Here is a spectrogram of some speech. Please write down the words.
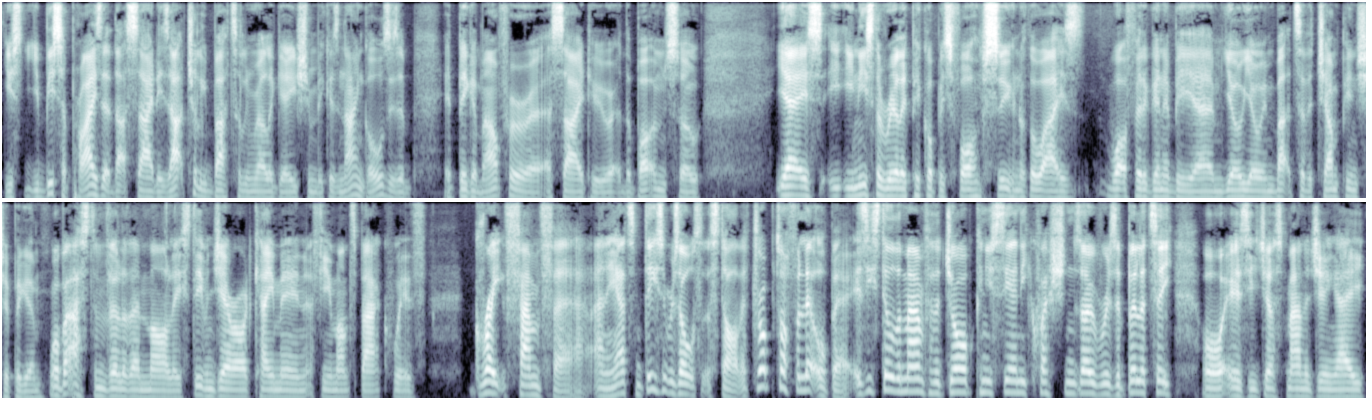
you, would be surprised that that side is actually battling relegation because nine goals is a, a big amount for a, a side who are at the bottom. So, yeah, he needs to really pick up his form soon, otherwise. Watford are going to be um, yo-yoing back to the championship again. What about Aston Villa then, Marley? Steven Gerrard came in a few months back with great fanfare and he had some decent results at the start. They've dropped off a little bit. Is he still the man for the job? Can you see any questions over his ability, or is he just managing a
